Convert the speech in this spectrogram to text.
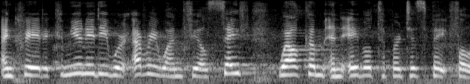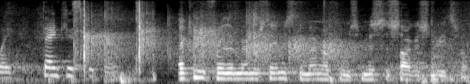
and create a community where everyone feels safe, welcome, and able to participate fully fully. Thank you, Speaker. Thank you. Further member statements. The member from Mississauga Streetsville.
